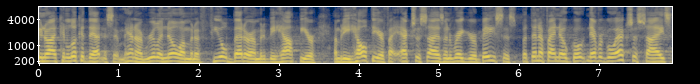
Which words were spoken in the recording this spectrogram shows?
You know, I can look at that and say, man, I really know I'm going to feel better. I'm going to be happier. I'm going to be healthier if I exercise on a regular basis. But then if I know go, never go exercise,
